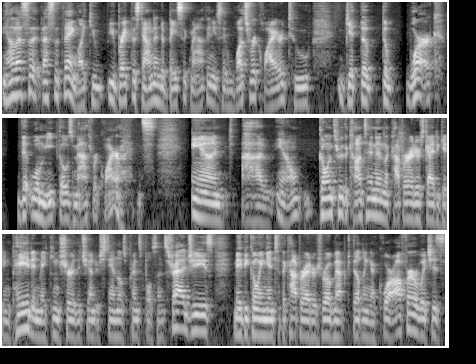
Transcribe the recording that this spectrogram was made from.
you know that's the that's the thing like you you break this down into basic math and you say what's required to get the the work that will meet those math requirements and uh, you know going through the content in the copywriter's guide to getting paid and making sure that you understand those principles and strategies maybe going into the copywriter's roadmap to building a core offer which is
